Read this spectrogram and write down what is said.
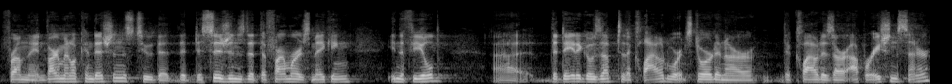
from the environmental conditions to the, the decisions that the farmer is making in the field. Uh, the data goes up to the cloud where it's stored in our the cloud is our operations center.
